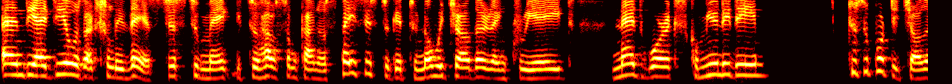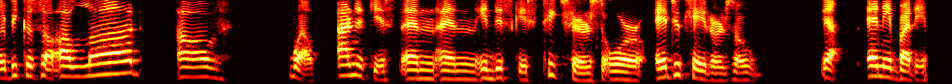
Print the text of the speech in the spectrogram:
And the idea was actually this: just to make to have some kind of spaces to get to know each other and create networks, community to support each other because a, lot of well anarchists and and in this case teachers or educators or yeah anybody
